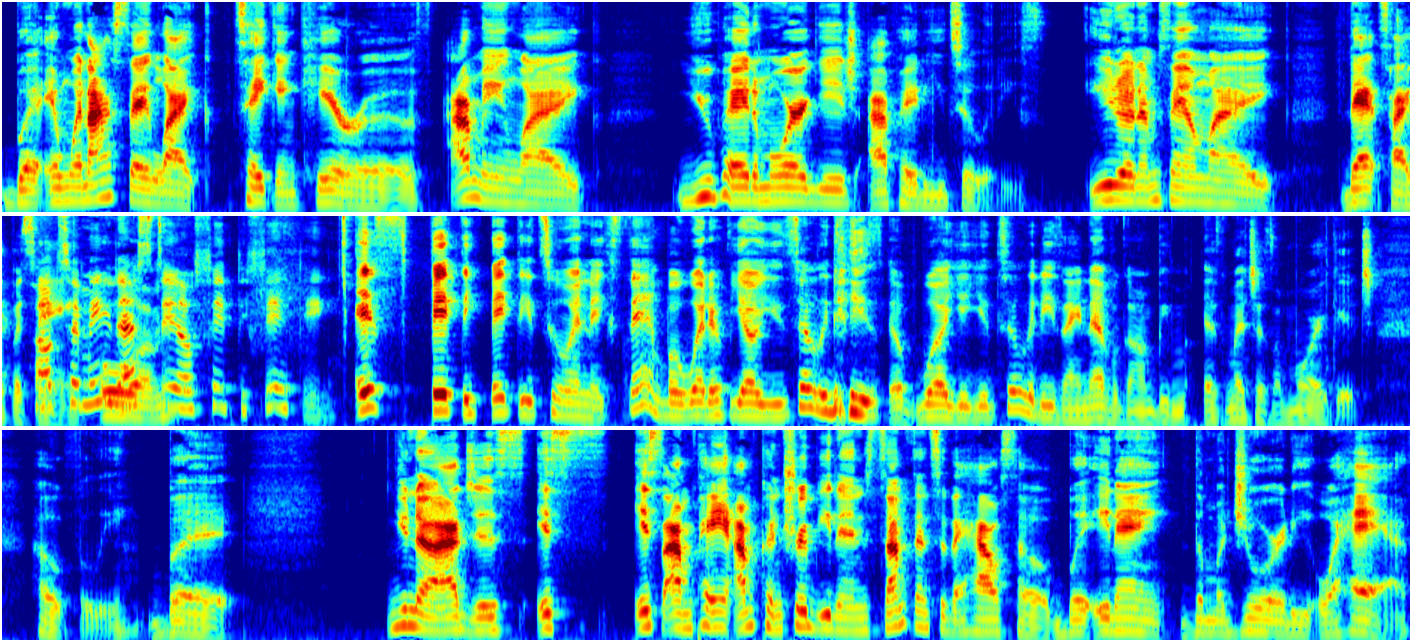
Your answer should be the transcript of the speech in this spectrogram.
But and when I say like taken care of, I mean like you pay the mortgage, I pay the utilities. You know what I'm saying? Like that type of so thing. So to me, or, that's um, still 50 50. It's 50 50 to an extent, but what if your utilities, well, your utilities ain't never going to be as much as a mortgage, hopefully. But, you know, I just, it's, it's, I'm paying, I'm contributing something to the household, but it ain't the majority or half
